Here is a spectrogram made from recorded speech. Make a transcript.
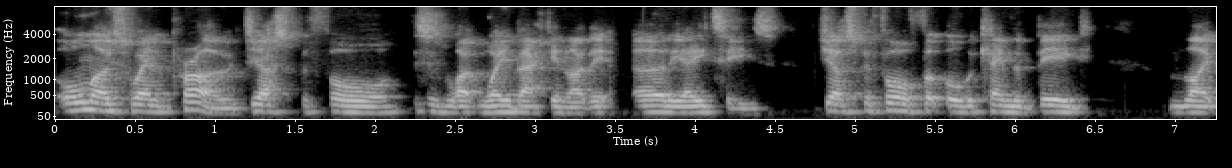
almost went pro just before. This is like way back in like the early '80s, just before football became the big, like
